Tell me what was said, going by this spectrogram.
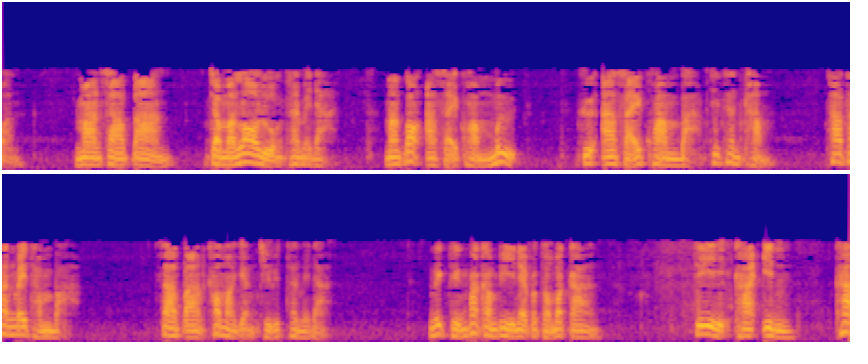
วัน มารซาตานจะมาล่อลวงท่านไม่ได้ มันต้องอาศัยความมืด คืออาศัยความบาปที่ท่านทำถ้าท่านไม่ทำบาปซาตานเข้ามาอย่างชีวิตท่านไม่ได้ นึกถึงพระคัมภีร์ในปฐมกาลที่คาอินฆ่า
